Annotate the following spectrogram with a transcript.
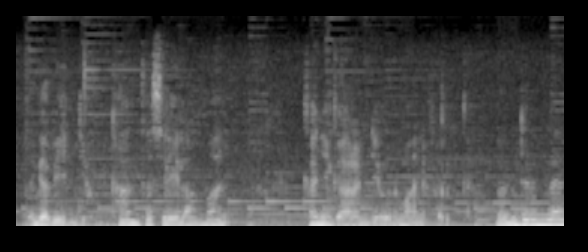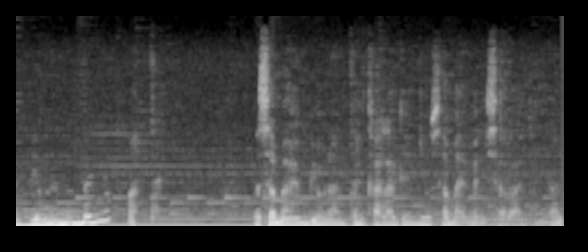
አጠገቤ እንዲሆን ካንተስ ሌላ ማን ከኔ ጋር እንዲሆን ማን ይፈልጋል? በምድርም ላይ ቢሆን የምመኘው አንተ በሰማይም ቢሆን አንተን ካላገኘው ሰማይ ምን ይሰራልኛል?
